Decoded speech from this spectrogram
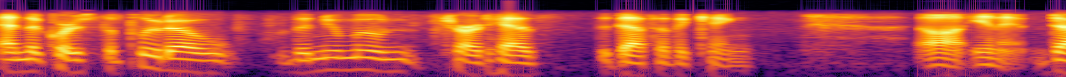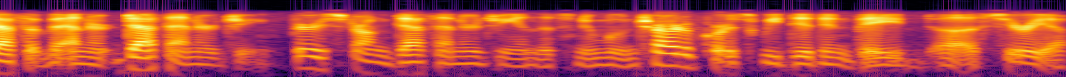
And of course, the Pluto, the new moon chart has the death of the king uh, in it. Death of ener- death energy, very strong death energy in this new moon chart. Of course, we did invade uh, Syria,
